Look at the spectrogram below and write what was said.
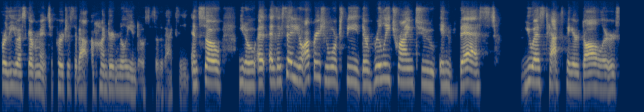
for the US government to purchase about 100 million doses of the vaccine. And so, you know, as, as I said, you know, Operation Warp Speed, they're really trying to invest US taxpayer dollars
